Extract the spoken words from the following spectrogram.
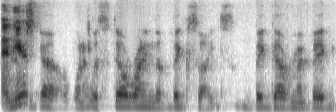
and years here's- ago when it was still running the big sites, big government, big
